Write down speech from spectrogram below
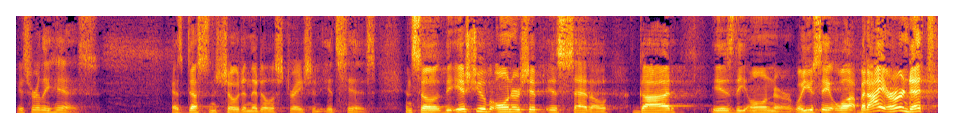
It's really His. As Dustin showed in that illustration, it's His. And so the issue of ownership is settled. God is the owner. Well, you say, well, but I earned it.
